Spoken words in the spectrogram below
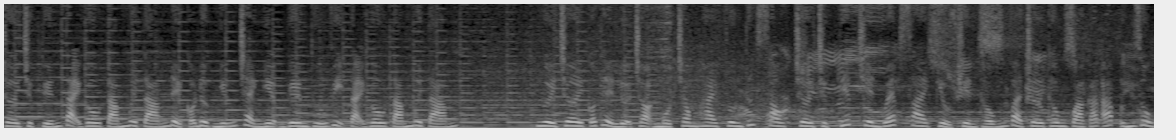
chơi trực tuyến tại Go88 để có được những trải nghiệm game thú vị tại Go88. Người chơi có thể lựa chọn một trong hai phương thức sau, chơi trực tiếp trên website kiểu truyền thống và chơi thông qua các app ứng dụng.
